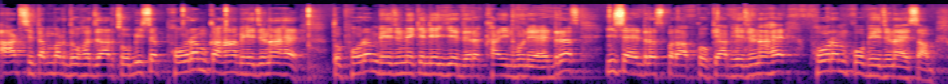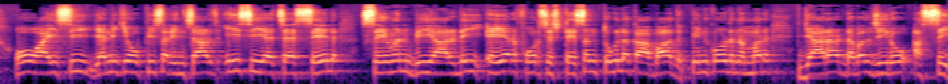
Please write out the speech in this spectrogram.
8 सितंबर 2024 है। फॉरम कहाँ भेजना है? तो फॉरम भेजने के लिए ये दे रखा है इन्होंने एड्रेस। इस एड्रेस पर आपको क्या भेजना है? फॉरम को भेजना है साहब। ओ आई सी यानी कि officer incharge E C H S cell, seven B R D air force station, Tughlakabad pin code number ग्यारह, डबल ज़ीरो, अस्सी।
